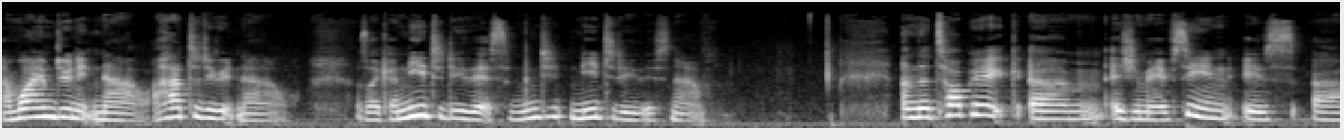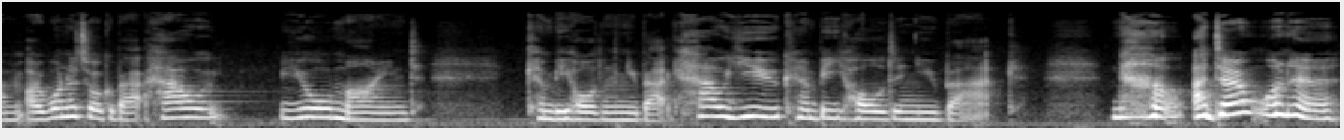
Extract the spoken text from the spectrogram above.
and why I'm doing it now. I had to do it now. I was like, I need to do this. I need to do this now. And the topic, um, as you may have seen, is um, I want to talk about how your mind can be holding you back, how you can be holding you back. Now, I don't want to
